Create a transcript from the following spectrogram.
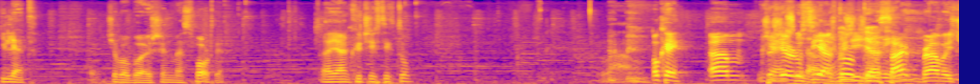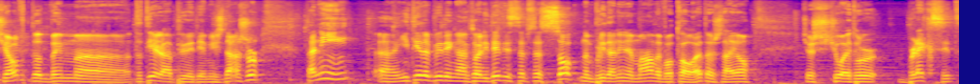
Hilet që po bëheshin me sportin. Ja, janë ky çifti këtu? Wow. Okej. Okay. Ehm, um, kështu që Rusia është përgjigja e saktë. Bravo i qoftë. Do të bëjmë uh, të tjera pyetje miq të dashur. Tani, uh, një tjetër pyetje nga aktualiteti sepse sot në Britaninë e Madhe votohet, është ajo që është quajtur Brexit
